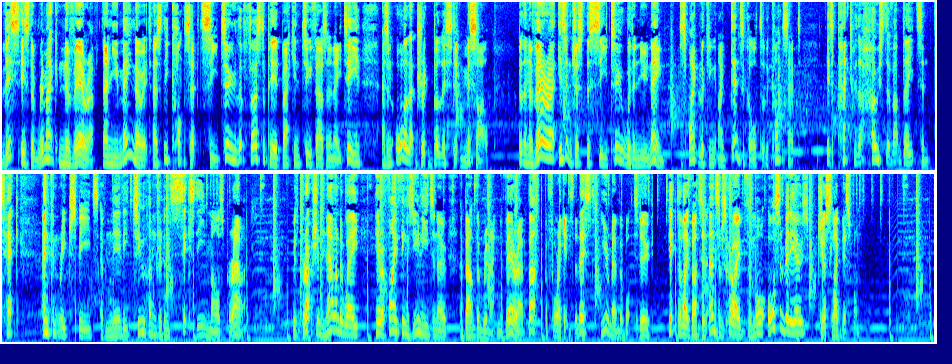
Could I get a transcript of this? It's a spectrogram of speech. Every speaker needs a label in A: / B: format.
A: This is the Rimac Nevera, and you may know it as the Concept C2 that first appeared back in 2018 as an all electric ballistic missile. But the Nevera isn't just the C2 with a new name, despite looking identical to the concept. It's packed with a host of updates and tech and can reach speeds of nearly 260 miles per hour. With production now underway, here are 5 things you need to know about the Rimac Nevera. But before I get into the list, you remember what to do. Hit the like button and subscribe for more awesome videos just like this one.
